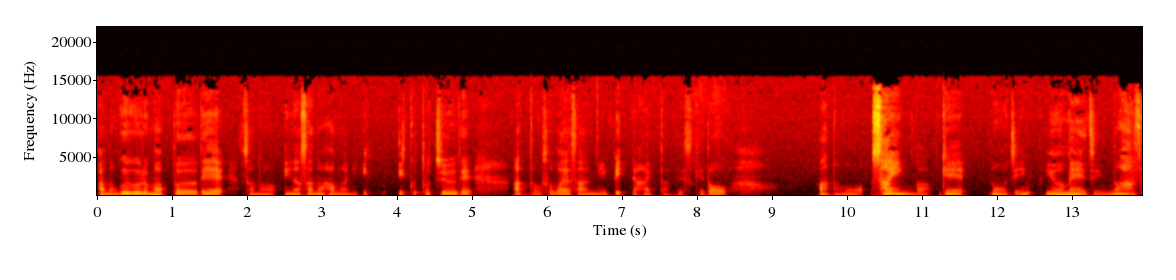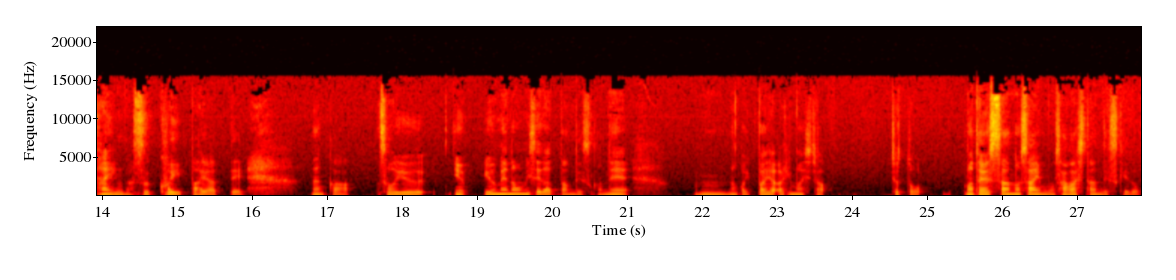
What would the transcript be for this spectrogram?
あの Google マップでその稲佐の浜に行行く途中であったお蕎麦屋さんにピッて入ったんですけどあのサインが芸能人有名人のサインがすっごいいっぱいあってなんかそういう有名なお店だったんですかね。うんなんかいっぱいありました。ちょっと又吉さんのサインも探したんですけど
